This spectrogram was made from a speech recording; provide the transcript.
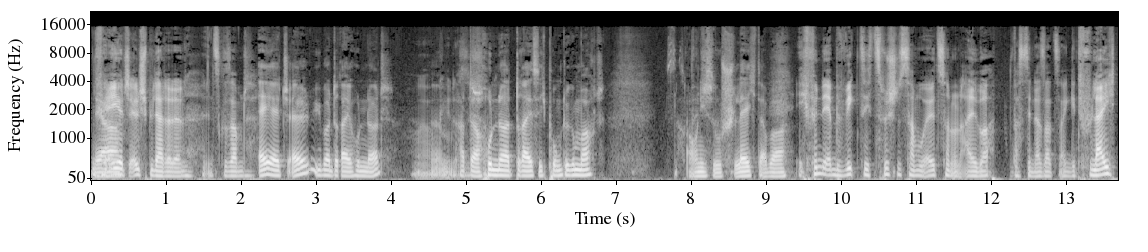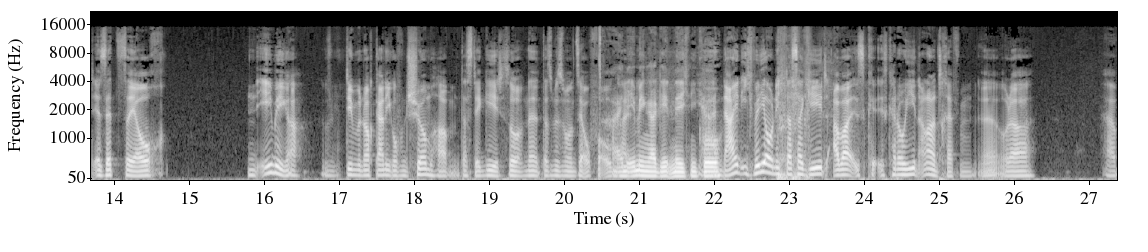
Wie ja, viele AHL-Spieler hat er denn insgesamt? AHL über 300. Ja, okay, ähm, hat da schon- 130 Punkte gemacht. Ist auch nicht so schlecht, aber Ich finde, er bewegt sich zwischen Samuelsson und Alba, was den Ersatz angeht. Vielleicht ersetzt er ja auch einen Eminger, den wir noch gar nicht auf dem Schirm haben, dass der geht. So, ne, das müssen wir uns ja auch vor Augen ein halten. Eminger geht nicht, Ja, Nico. nein, ich will ja auch nicht, dass er geht, aber es, es kann auch jeden anderen treffen. Ne? Oder, ja,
